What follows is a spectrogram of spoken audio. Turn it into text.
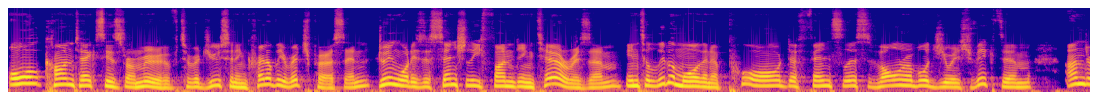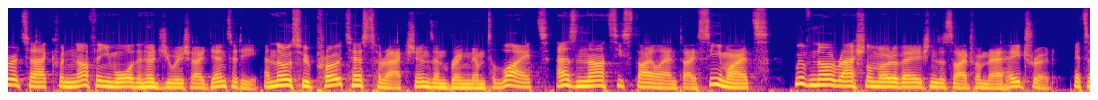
All context is removed to reduce an incredibly rich person doing what is essentially funding terrorism into little more than a poor, defenseless, vulnerable Jewish victim under attack for nothing more than her Jewish identity, and those who protest her actions and bring them to light as Nazi style anti Semites with no rational motivations aside from their hatred. It's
